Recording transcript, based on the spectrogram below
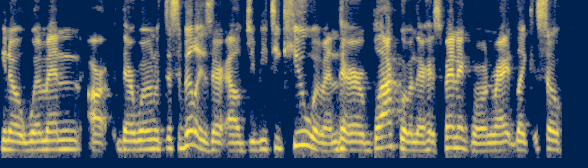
you know women are they're women with disabilities they're lgbtq women they're black women they're hispanic women right? Like so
